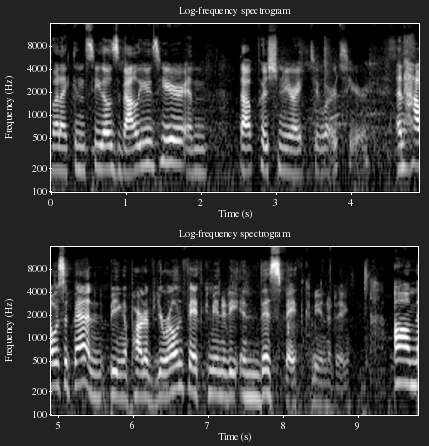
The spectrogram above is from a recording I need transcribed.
but I can see those values here, and that pushed me right towards here. And how has it been being a part of your own faith community in this faith community? Um,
